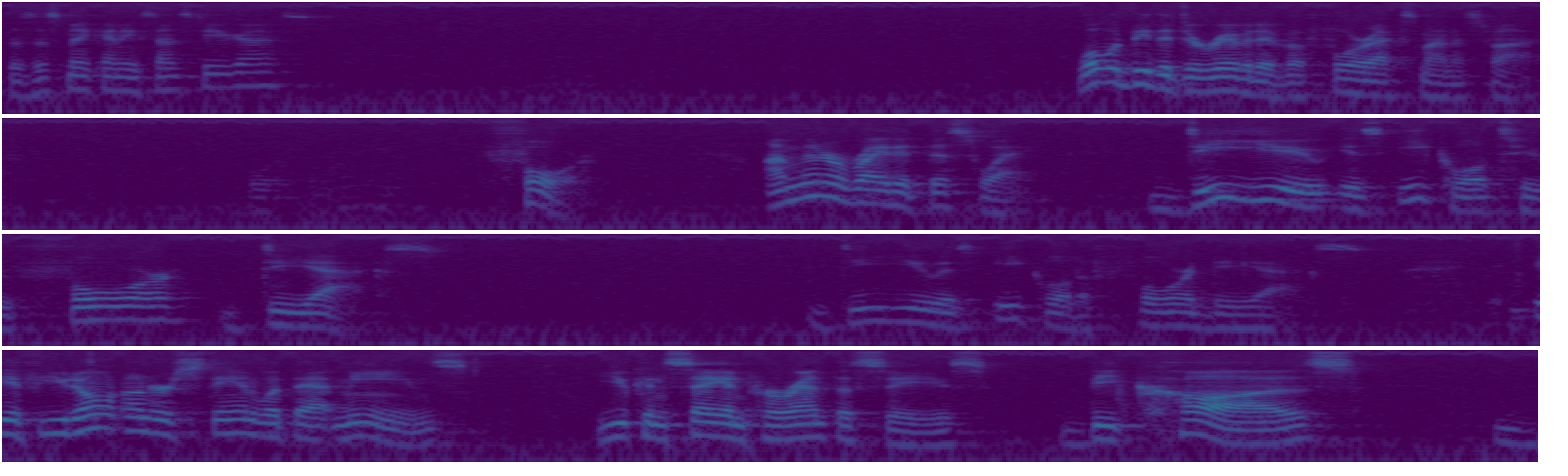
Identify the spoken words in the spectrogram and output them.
Does this make any sense to you guys? What would be the derivative of 4x minus 5? 4. I'm going to write it this way. du is equal to 4 dx. du is equal to 4 dx. If you don't understand what that means, you can say in parentheses, because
